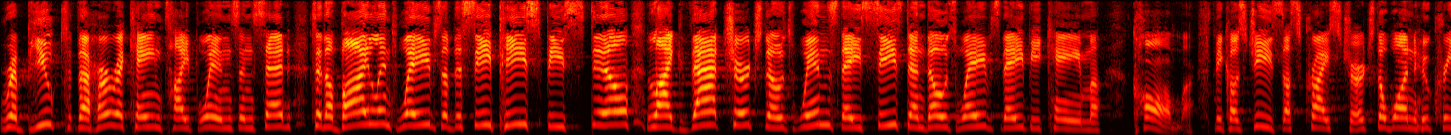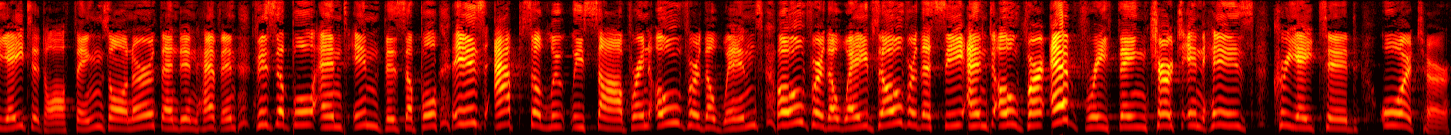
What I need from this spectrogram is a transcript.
rebuked the hurricane type winds and said to the violent waves of the sea, Peace, be still. Like that, church, those winds, they ceased, and those waves, they became calm. Because Jesus Christ, church, the one who created all things on earth and in heaven, visible and invisible, is absolutely sovereign over the winds, over the waves, over the sea, and over everything, church, in his created order.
